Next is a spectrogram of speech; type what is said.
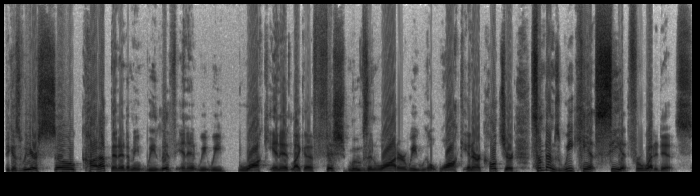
because we are so caught up in it. I mean, we live in it, we, we walk in it like a fish moves in water. We walk in our culture. Sometimes we can't see it for what it is.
